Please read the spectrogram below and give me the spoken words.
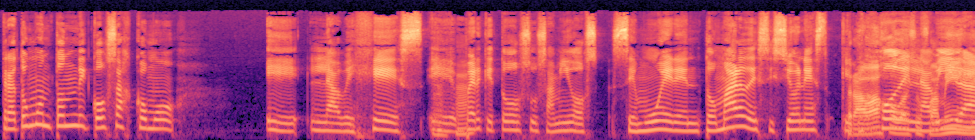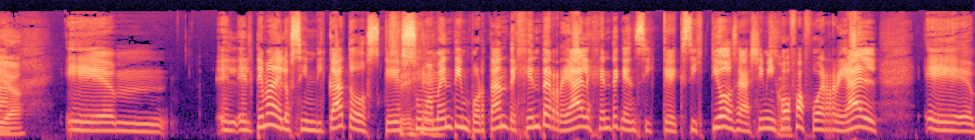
trató un montón de cosas como eh, la vejez, eh, ver que todos sus amigos se mueren, tomar decisiones que Trabajo te joden la familia. vida. eh, el, el tema de los sindicatos, que es sumamente importante, gente real, gente que, que existió, o sea, Jimmy Sí. Hoffa fue real. Eh,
